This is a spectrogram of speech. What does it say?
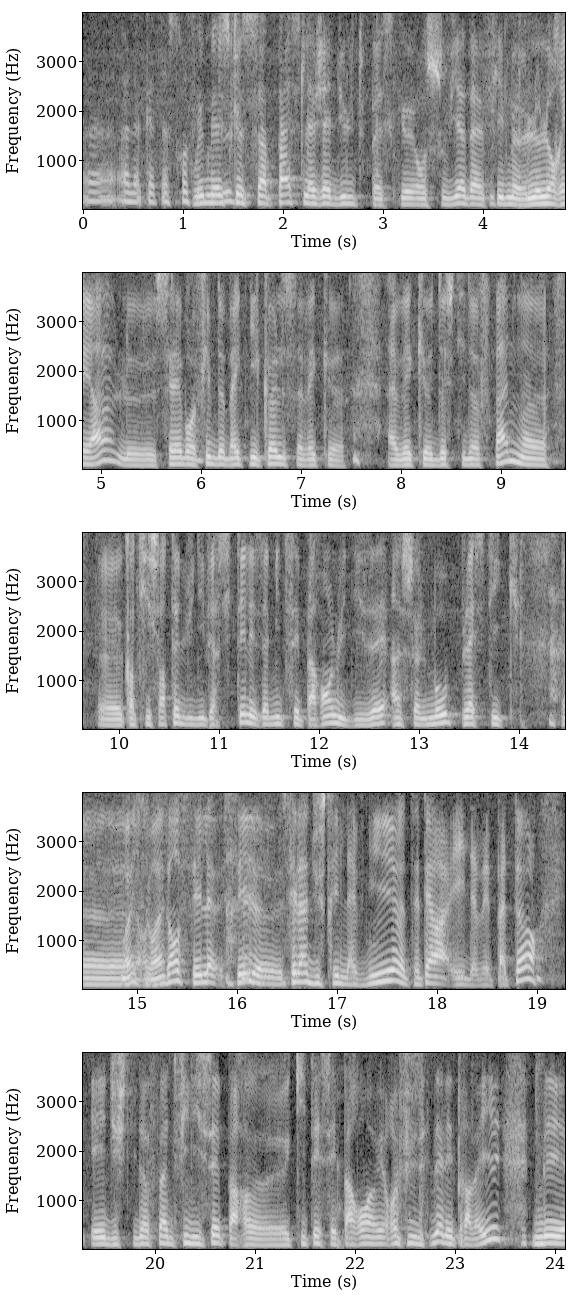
à la catastrophe. Oui, mais est-ce que ça passe l'âge adulte? Parce qu'on se souvient d'un film, Le Lauréat, le célèbre film de Mike Nichols avec, euh, avec euh, Dustin Hoffman. quand il sortait de l'université, les amis de ses parents lui disaient un seul mot plastique. en disant c'est l'industrie de l'avenir, etc. Et il n'avait pas tort. Et Dustin Hoffman finissait par quitter ses parents et refuser d'aller travailler. Mais,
